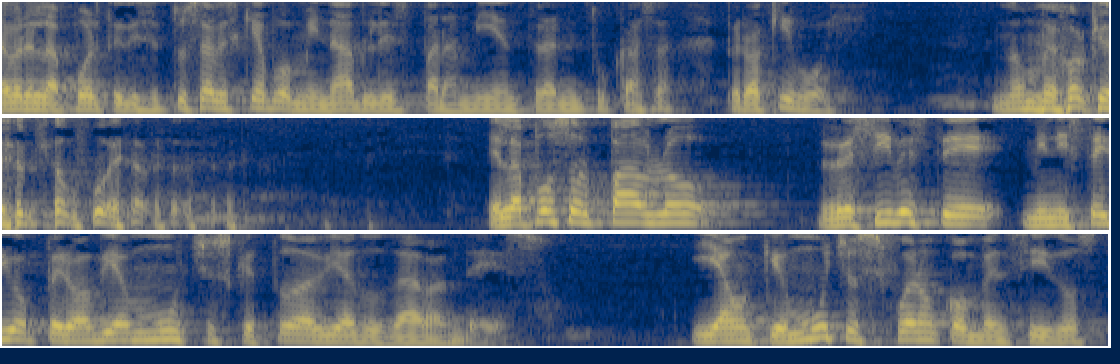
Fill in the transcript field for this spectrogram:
Abre la puerta y dice, tú sabes qué abominable es para mí entrar en tu casa, pero aquí voy. No, mejor quédate afuera. El apóstol Pablo recibe este ministerio, pero había muchos que todavía dudaban de eso. Y aunque muchos fueron convencidos,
